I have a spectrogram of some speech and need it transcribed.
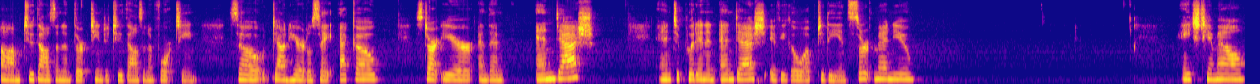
um, 2013 to 2014. So down here it'll say echo, start year, and then en dash. And to put in an en dash, if you go up to the insert menu, HTML,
